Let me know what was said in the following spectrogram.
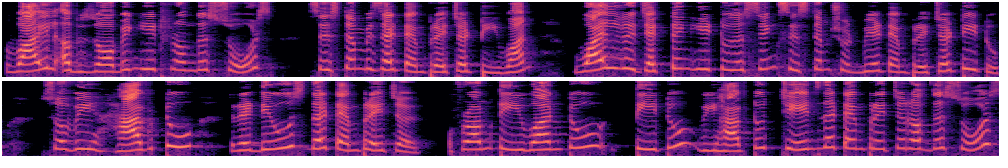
while absorbing heat from the source, system is at temperature T1. While rejecting heat to the sink, system should be at temperature T2. So we have to reduce the temperature from T1 to T2. We have to change the temperature of the source.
